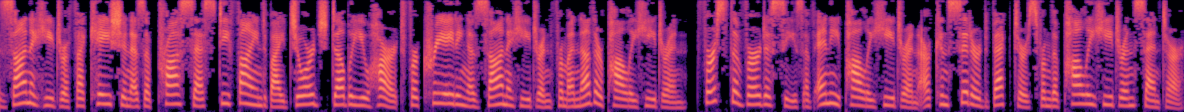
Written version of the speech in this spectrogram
Zonahedrification is a process defined by George W. Hart for creating a zonahedron from another polyhedron. First the vertices of any polyhedron are considered vectors from the polyhedron center.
